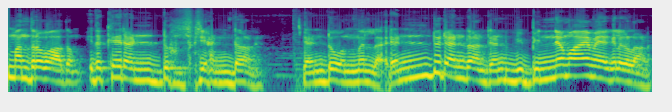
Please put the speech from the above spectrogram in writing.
മന്ത്രവാദം. ഇതൊക്കെ രണ്ടും രണ്ടാണ്. രണ്ടും ഒന്നല്ല. രണ്ടും രണ്ടാണ്. രണ്ട് വിഭിന്നമായ മേഖലകളാണ്.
